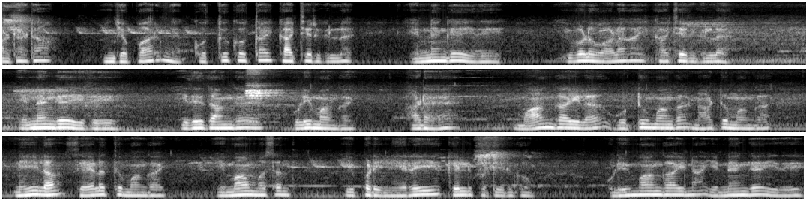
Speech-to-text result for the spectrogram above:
அடடா இங்கே பாருங்க கொத்து கொத்தாய் காய்ச்சிருக்குல்ல. என்னங்க இது? இவ்வளவு அழகாய் காய்ச்சிருக்குல்ல. என்னங்க இது? இது தாங்க புளி மாங்காய். அட மாங்காயில் ஒட்டு மாங்காய் நாட்டு மாங்காய் நீளம் சேலத்து மாங்காய். இமாம் வசந்த் இப்படி நிறைய கேள்விப்பட்டிருக்கோம். புளி மாங்காய்னா என்னங்க இது?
